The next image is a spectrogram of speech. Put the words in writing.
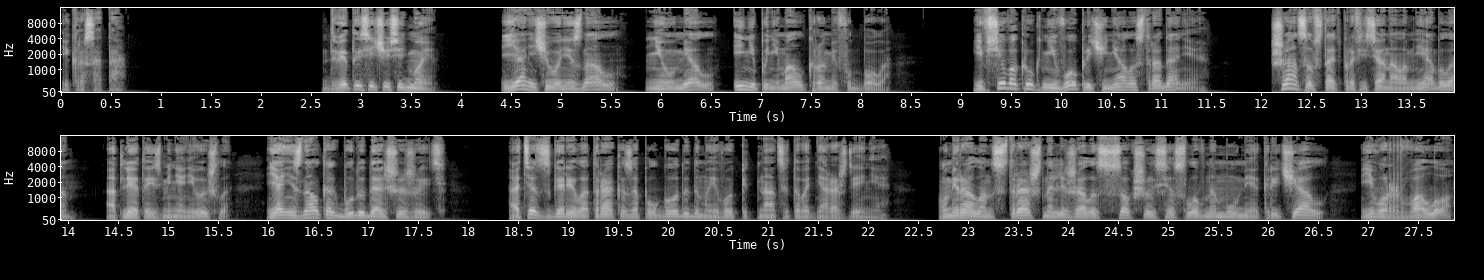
и красота. 2007. Я ничего не знал, не умел и не понимал, кроме футбола. И все вокруг него причиняло страдания. Шансов стать профессионалом не было, атлета из меня не вышло, я не знал, как буду дальше жить. Отец сгорел от рака за полгода до моего пятнадцатого дня рождения. Умирал он страшно, лежал иссохшийся, словно мумия, кричал, его рвало.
